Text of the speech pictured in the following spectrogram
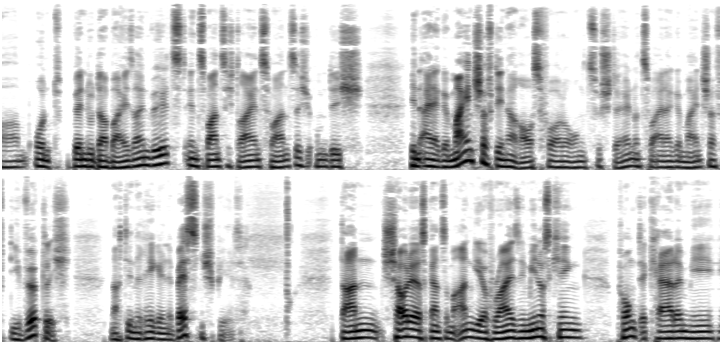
Ähm, und wenn du dabei sein willst in 2023, um dich in einer Gemeinschaft den Herausforderungen zu stellen, und zwar einer Gemeinschaft, die wirklich nach den Regeln der Besten spielt, dann schau dir das Ganze mal an, geh auf rising-king.academy,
